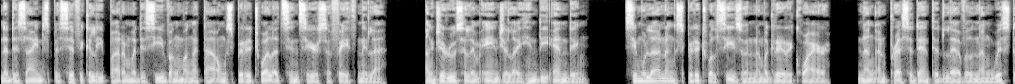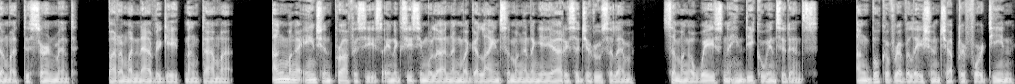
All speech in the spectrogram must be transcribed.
na designed specifically para ma-deceive ang mga taong spiritual at sincere sa faith nila. Ang Jerusalem Angel ay hindi ending. Simula ng spiritual season na magre-require ng unprecedented level ng wisdom at discernment para ma-navigate ng tama. Ang mga ancient prophecies ay nagsisimula ng mag-align sa mga nangyayari sa Jerusalem sa mga ways na hindi coincidence. Ang Book of Revelation chapter 14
